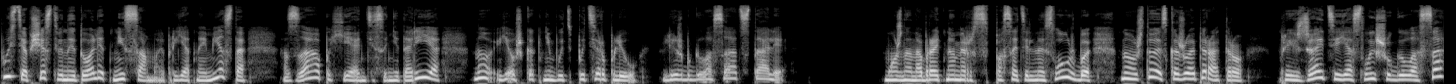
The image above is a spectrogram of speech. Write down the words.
Пусть общественный туалет не самое приятное место, запахи, антисанитария, но я уж как-нибудь потерплю, лишь бы голоса отстали. Можно набрать номер спасательной службы, но что я скажу оператору? Приезжайте, я слышу голоса.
